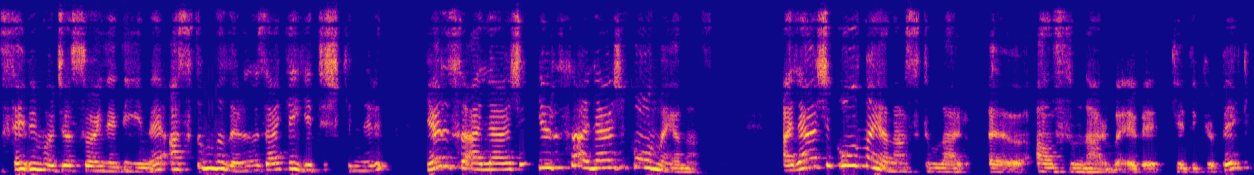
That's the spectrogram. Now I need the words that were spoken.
Sevim Hoca söylediğine astımlıların özellikle yetişkinlerin yarısı alerjik yarısı alerjik olmayan astım alerjik olmayan astımlar e, alsınlar mı eve kedi köpek?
